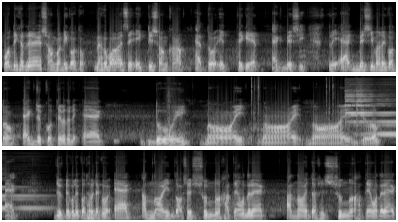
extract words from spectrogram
প্রতি ক্ষেত্রে সংখ্যাটি কত? দেখো, বলা হয়েছে একটি সংখ্যা এত, এর থেকে এক বেশি। তাহলে এক বেশি মানে কত? এক যোগ করতে হবে, তাহলে এক, দুই, নয় নয় নয় যোগ এক। যোগটা করলে কথা হবে? দেখো, এক আর নয় দশের শূন্য হাতে আমাদের এক, আর নয় দশের শূন্য হাতে আমাদের এক,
